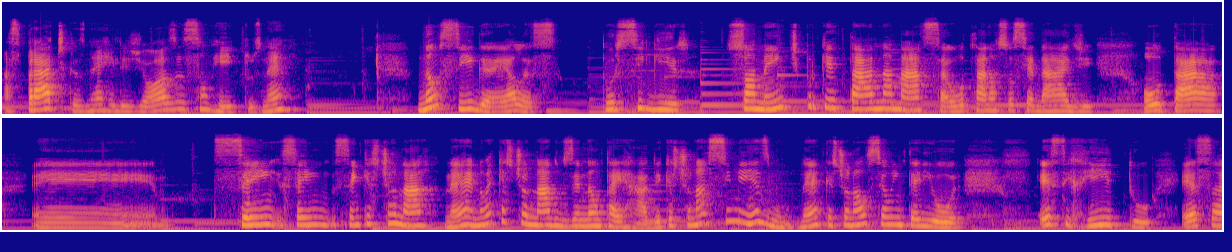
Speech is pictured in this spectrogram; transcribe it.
as práticas né, religiosas são ritos, né? Não siga elas por seguir, somente porque tá na massa, ou tá na sociedade, ou tá é, sem, sem, sem questionar, né? Não é questionado dizer não tá errado, é questionar a si mesmo, né? Questionar o seu interior. Esse rito, essa,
